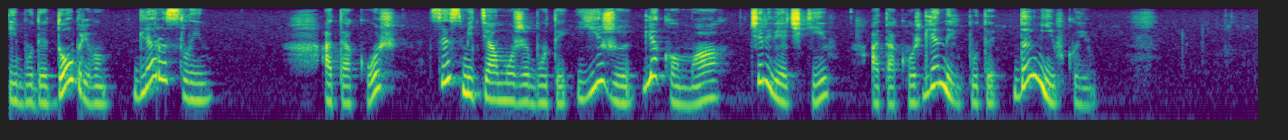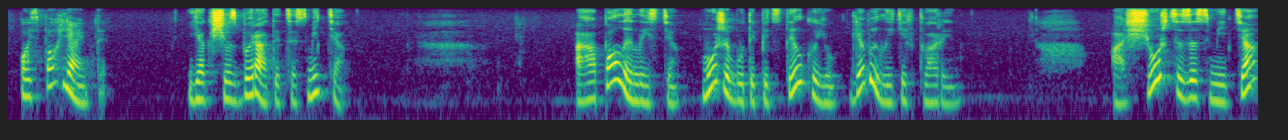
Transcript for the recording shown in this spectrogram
і буде добривом для рослин. А також це сміття може бути їжею для комах, черв'ячків, а також для них буде домівкою. Ось погляньте, якщо збирати це сміття. А опале листя може бути підстилкою для великих тварин. А що ж це за сміття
